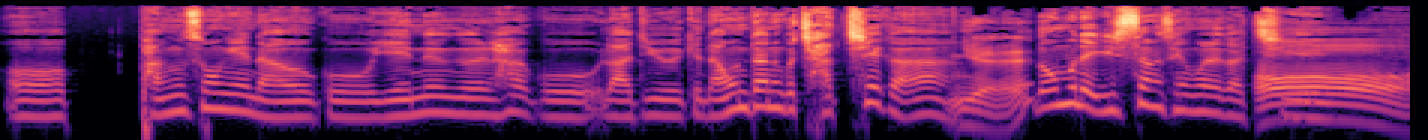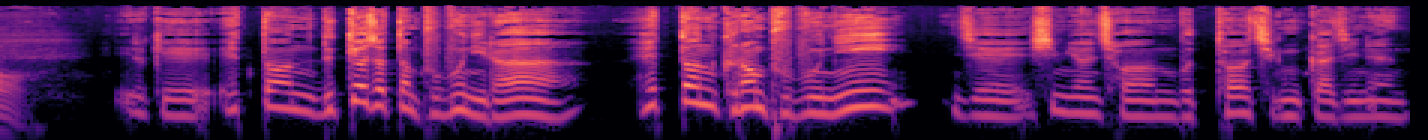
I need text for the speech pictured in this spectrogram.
어 방송에 나오고 예능을 하고 라디오에 이렇게 나온다는 것 자체가 예. 너무나 일상생활 같이 어, 이렇게 했던 느껴졌던 부분이라 했던 그런 부분이 이제 10년 전부터 지금까지는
